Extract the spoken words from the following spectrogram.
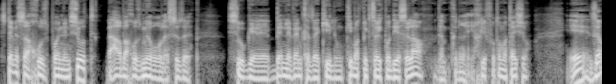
12 אחוז point and shoot ו4 אחוז mirrorless שזה סוג אה, בין לבין כזה כאילו כמעט מקצועי כמו DSLR גם כנראה יחליף אותו מתישהו. זהו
